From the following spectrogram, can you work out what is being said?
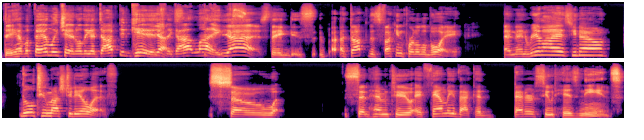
they have a family channel. They adopted kids. Yes. They got likes. Yes, they adopted this fucking poor little boy and then realized, you know, a little too much to deal with. So sent him to a family that could better suit his needs.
